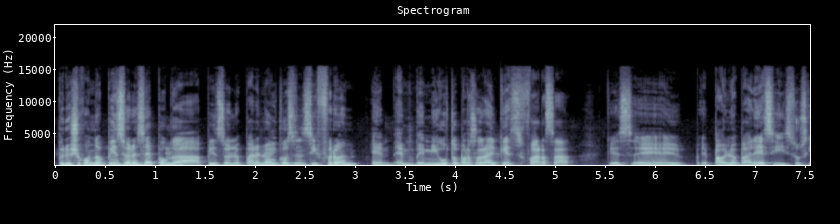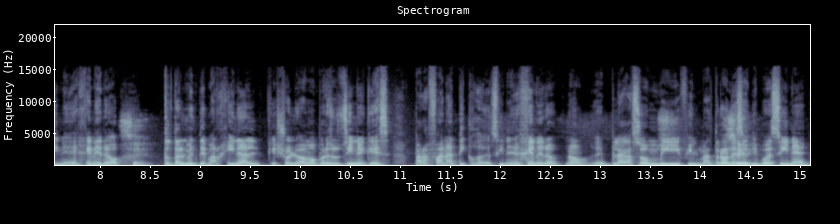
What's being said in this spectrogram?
Pero yo cuando pienso en esa época, pienso en los paranoicos en Cifrón, en, en- en mi gusto personal, que es Farsa, que es eh, Pablo Parés y su cine de género Sí. totalmente marginal, que yo lo amo, pero es un cine que es para fanáticos del cine de género, ¿no? De Plaga Zombie, Filmatrón, Sí. ese tipo de cine.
